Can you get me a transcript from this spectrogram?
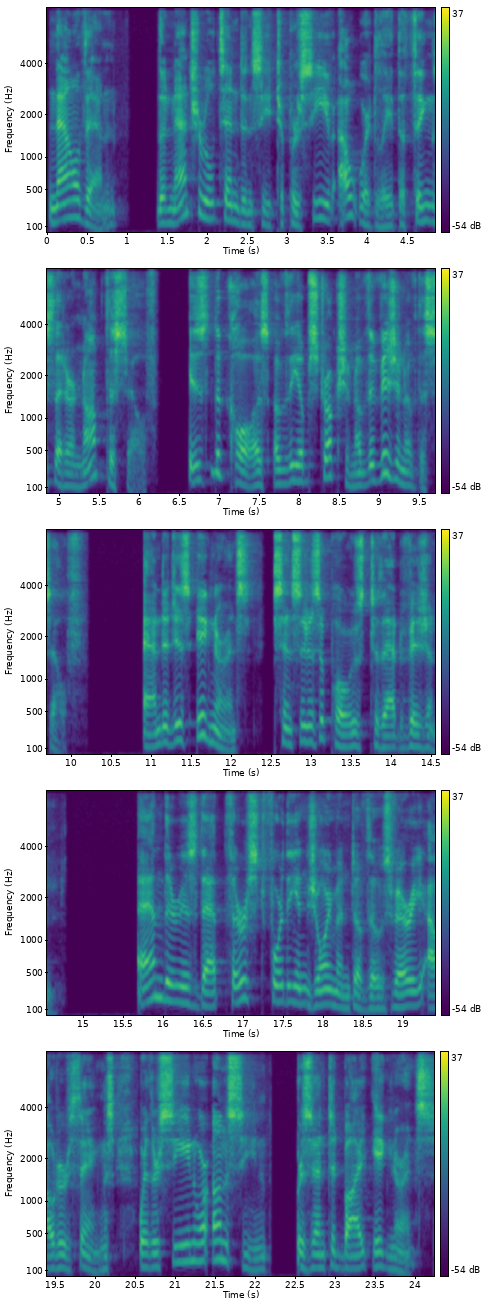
Now then, the natural tendency to perceive outwardly the things that are not the self is the cause of the obstruction of the vision of the self. And it is ignorance, since it is opposed to that vision. And there is that thirst for the enjoyment of those very outer things, whether seen or unseen, presented by ignorance.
